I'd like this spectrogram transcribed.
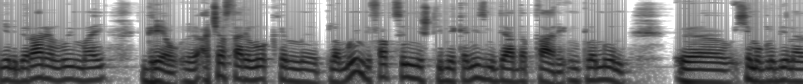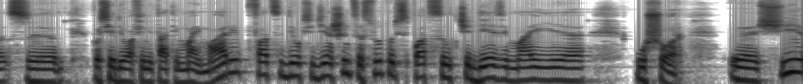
eliberarea lui mai greu. Aceasta are loc în plămâni, de fapt sunt niște mecanisme de adaptare. În plămân, hemoglobina să posede o afinitate mai mare față de oxigen și în țesuturi se poate să-l cedeze mai ușor. Și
